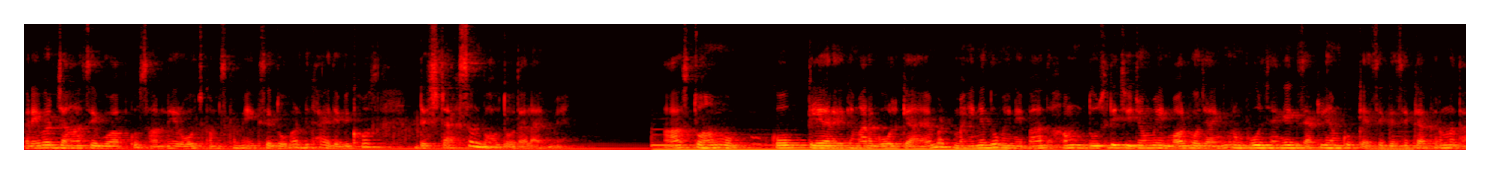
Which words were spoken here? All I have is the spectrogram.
वरेवर जहाँ से वो आपको सामने रोज कम से कम एक से दो बार दिखाई दे बिकॉज़ डिस्ट्रैक्शन बहुत होता है लाइफ में। आज तो हम को क्लियर है कि हमारा गोल क्या है बट महीने, दो महीने बाद हम दूसरी चीज़ों में इन्वॉल्व हो जाएँगे और हम भूल जाएँगे एग्जैक्टली exactly हमको कैसे कैसे, क्या करना था।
